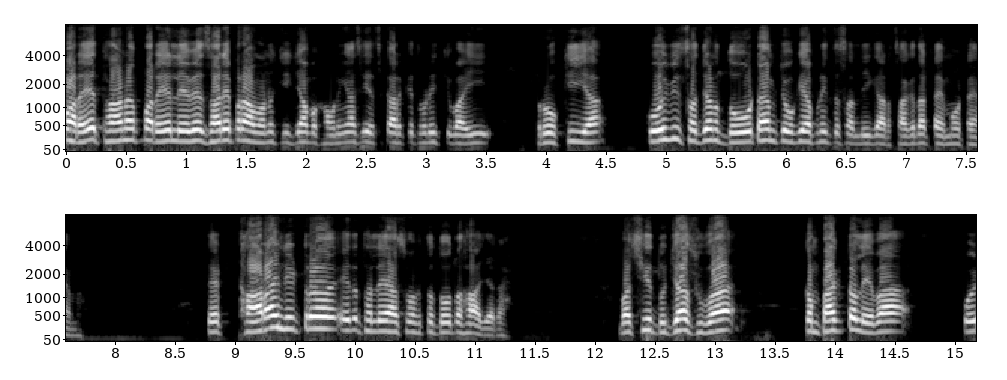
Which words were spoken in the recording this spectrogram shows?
ਭਰੇ ਥਣ ਭਰੇ ਲੇਵੇ ਸਾਰੇ ਭਰਾਵਾਂ ਨੂੰ ਚੀਜ਼ਾਂ ਵਿਖਾਉਣੀਆਂ ਸੀ ਇਸ ਕਰਕੇ ਥੋੜੀ ਚਵਾਈ ਰੋਕੀ ਆ। ਕੋਈ ਵੀ ਸੱਜਣ ਦੋ ਟਾਈਮ ਚੋ ਕੇ ਆਪਣੀ ਤਸੱਲੀ ਕਰ ਸਕਦਾ ਟਾਈਮੋ ਟਾਈਮ ਤੇ 18 ਲੀਟਰ ਇਹਦੇ ਥੱਲੇ ਇਸ ਵਕਤ ਦੁੱਧ ਹਾਜ਼ਰ ਹੈ ਬੱਚੀ ਦੂਜਾ ਸੂਆ ਕੰਪੈਕਟ ਲੇਵਾ ਕੋਈ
